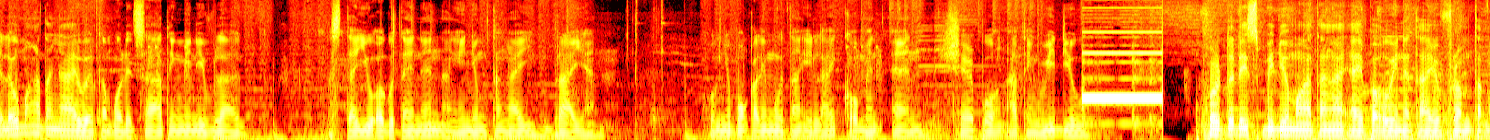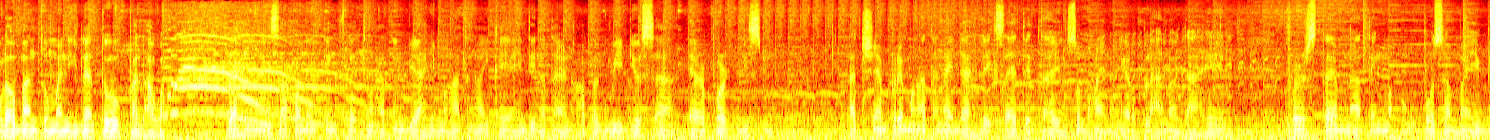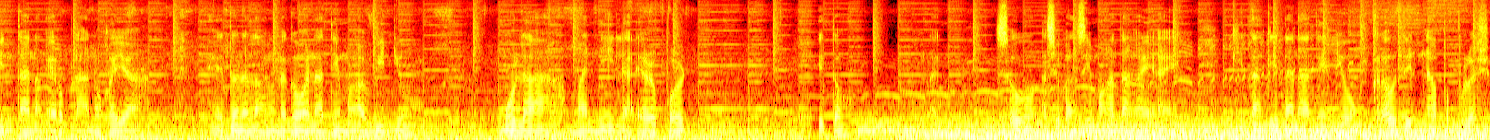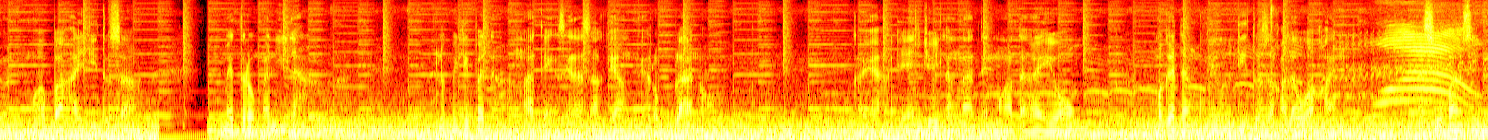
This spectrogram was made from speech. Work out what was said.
Hello mga tangay, welcome ulit sa ating mini vlog. Basta you agutainen ang inyong tangay, Brian. Huwag niyo pong kalimutang i-like, comment, and share po ang ating video. For today's video mga tangay ay pauwi na tayo from Tacloban to Manila to Palawan. Dahil nasa connecting flight yung ating biyahe mga tangay kaya hindi na tayo nakapag-video sa airport mismo. At syempre mga tangay dahil excited tayong sumakay ng aeroplano dahil first time nating makupo sa may binta ng aeroplano kaya eto na lang yung nagawa nating mga video mula Manila Airport. Ito so as you can see mga tangay ay kitang kita natin yung crowded na populasyon mga bahay dito sa Metro Manila. Lumilipad na ang ating sinasakyang aeroplano kaya enjoy lang natin mga tangay yung magandang view dito sa Kalawakan. As you can see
